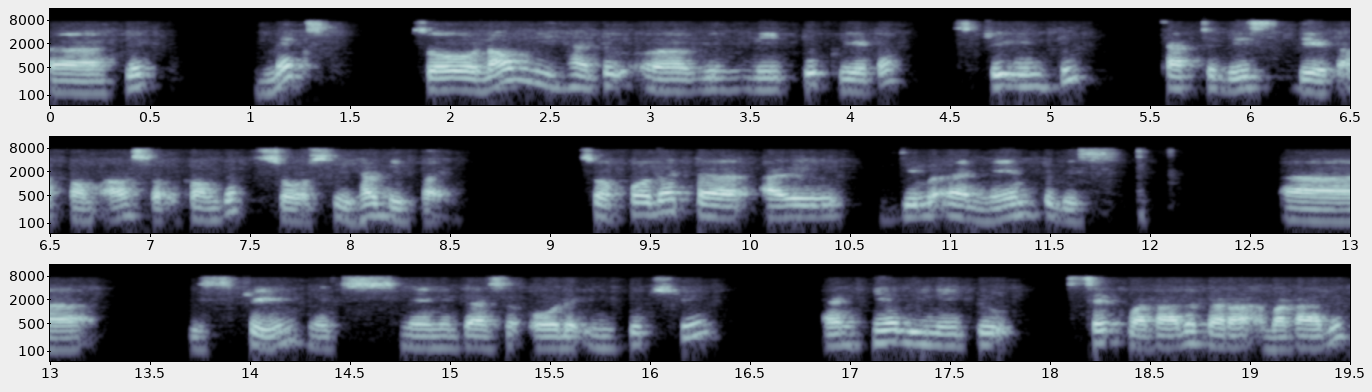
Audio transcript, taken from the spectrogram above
uh, click next. So now we have to we need to create a stream to capture this data from our from the source we have defined. So for that, uh, I'll give a name to this uh, this stream. Let's name it as order input stream, and here we need to set what are the para what are the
